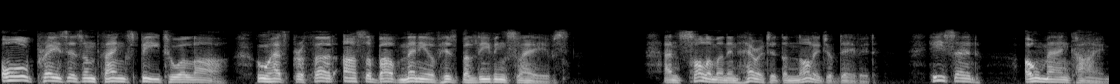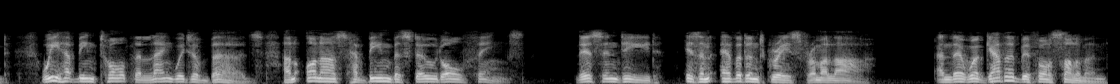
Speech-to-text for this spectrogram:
All praises and thanks be to Allah, who has preferred us above many of his believing slaves. And Solomon inherited the knowledge of David. He said, O mankind, we have been taught the language of birds, and on us have been bestowed all things. This indeed is an evident grace from Allah. And there were gathered before Solomon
